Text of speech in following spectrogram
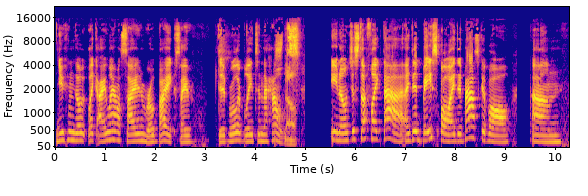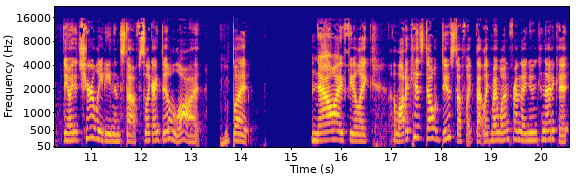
you can go like I went outside and rode bikes. I did rollerblades in the house. Stuff. You know, just stuff like that. I did baseball, I did basketball. Um, you know, I did cheerleading and stuff. So like I did a lot. Mhm. But now I feel like a lot of kids don't do stuff like that. Like my one friend that I knew in Connecticut,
